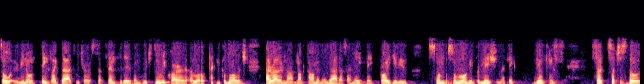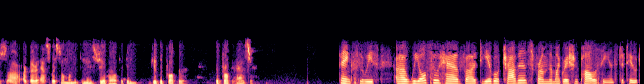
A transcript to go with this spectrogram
So, you know, things like that, which are sensitive and which do require a lot of technical knowledge, I'd rather not, not comment on that as I may, may probably give you some, some wrong information. I think, you know, things such, such as those are, are better asked by someone at the Ministry of Health that can give the proper, the proper answer. Thanks, Luis. Uh, we also have uh, Diego Chaves from the Migration Policy Institute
